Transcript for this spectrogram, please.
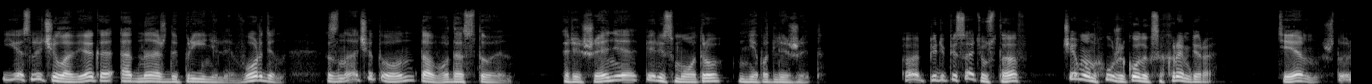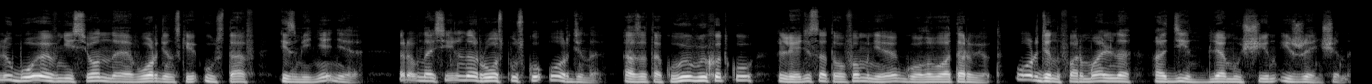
если человека однажды приняли в орден, значит, он того достоин. Решение пересмотру не подлежит. А переписать устав? Чем он хуже кодекса Хрембера? Тем, что любое внесенное в орденский устав изменение равносильно распуску ордена, а за такую выходку леди Сатофа мне голову оторвет. Орден формально один для мужчин и женщин,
